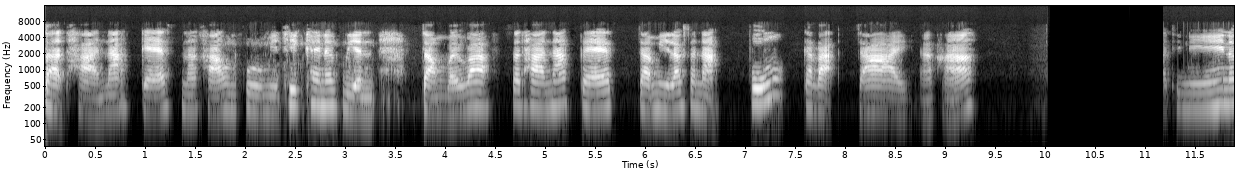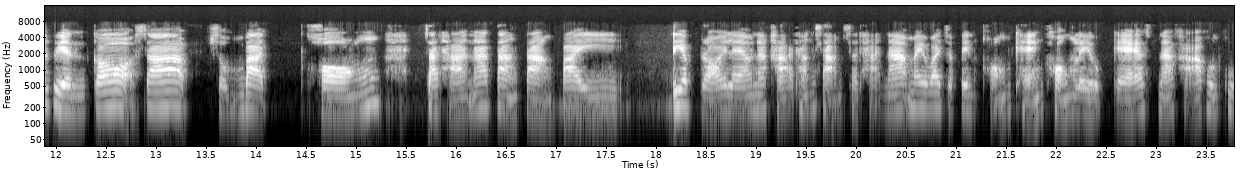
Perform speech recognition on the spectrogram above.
สถานะแก๊สนะคะ คุณครูมีทิกให้นักเรียนจำไว้ว่าสถานะแก๊สจะมีลักษณะฟุ้งกระจายนะคะ ทีนี้นักเรียนก็ทราบ สมบัติของสถานะต่าง ๆ ไป เรียบร้อยแล้วนะคะ ทั้ง 3 สถานะไม่ว่าจะเป็นของแข็งของเหลวแก๊สนะคะ คุณครู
